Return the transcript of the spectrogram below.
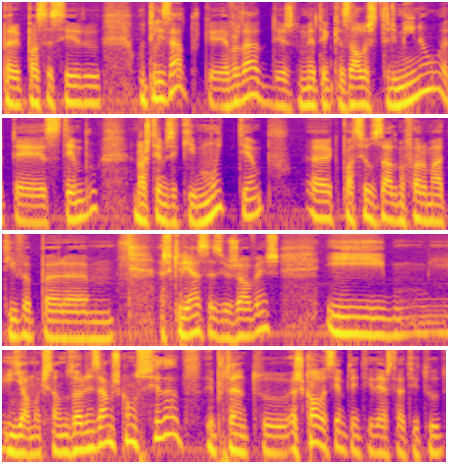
para que possa ser uh, utilizado, porque é verdade, desde o momento em que as aulas terminam até setembro, nós temos aqui muito tempo uh, que pode ser usado de uma forma ativa para hum, as crianças e os jovens e, e é uma questão de nos organizarmos como sociedade. E, portanto, a escola sempre tem tido esta atitude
